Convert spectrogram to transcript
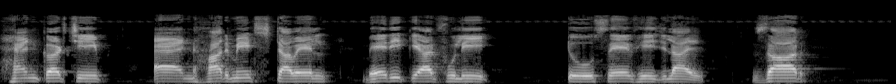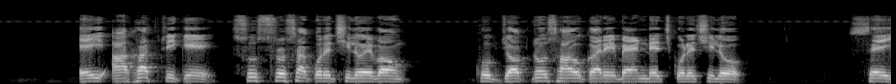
handkerchief and hermit's towel very carefully to save his life. Tsar এই আঘাতটিকে শুশ্রূষা করেছিল এবং খুব যত্ন সহকারে ব্যান্ডেজ করেছিল সেই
